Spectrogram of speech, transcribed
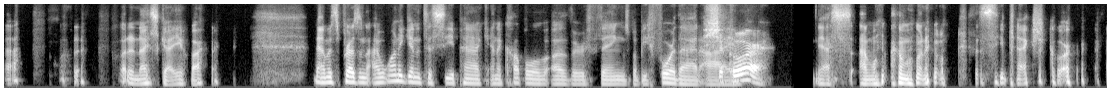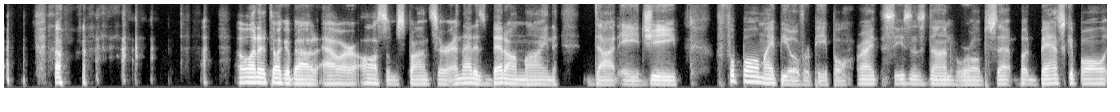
what, a, what a nice guy you are. Now, Mr. President, I want to get into CPAC and a couple of other things, but before that, Shakur. I, yes, I want I want to CPAC Shakur. I want to talk about our awesome sponsor, and that is betonline.ag. Football might be over, people, right? The season's done. We're all upset, but basketball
